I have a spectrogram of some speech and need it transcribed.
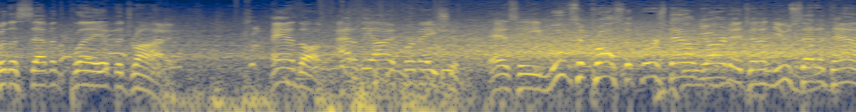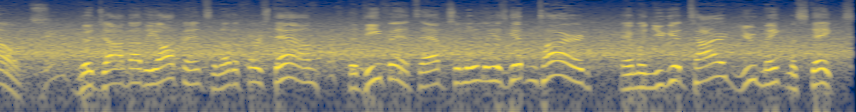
for the seventh play of the drive. Handoff out of the I formation as he moves across the first down yardage and a new set of downs. Good job by the offense. Another first down. The defense absolutely is getting tired. And when you get tired, you make mistakes.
